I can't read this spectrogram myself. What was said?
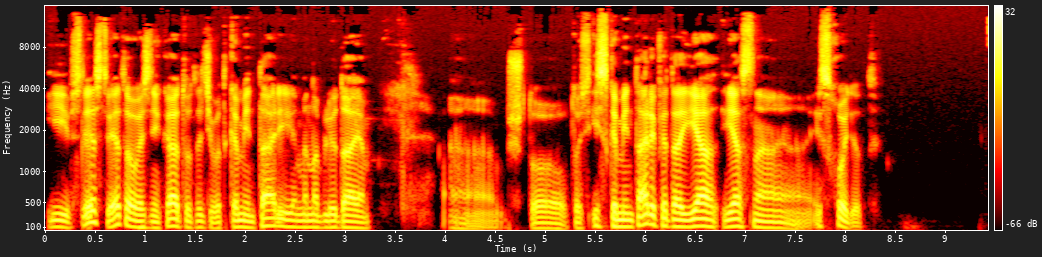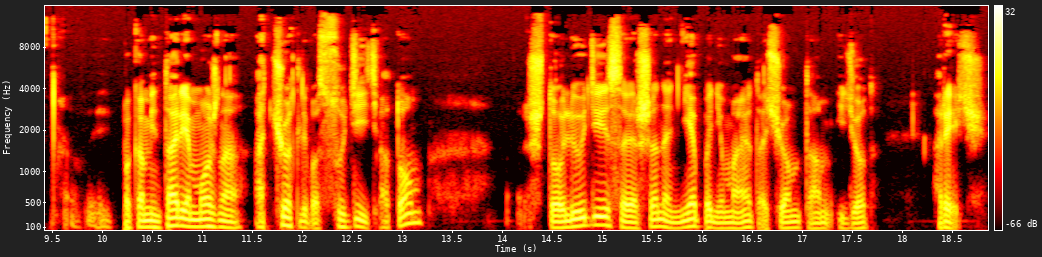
И вследствие этого возникают вот эти вот комментарии, мы наблюдаем, что, то есть из комментариев это я, ясно исходит. По комментариям можно отчетливо судить о том, что люди совершенно не понимают, о чем там идет речь.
